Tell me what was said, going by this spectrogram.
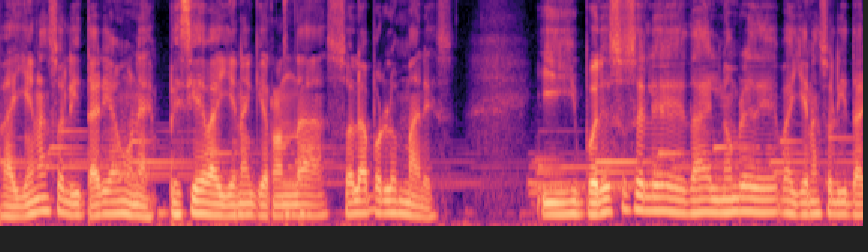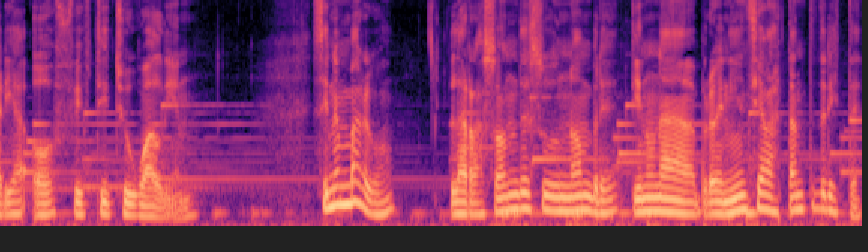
ballena solitaria es una especie de ballena que ronda sola por los mares. Y por eso se le da el nombre de ballena solitaria o 52 Wallian. Sin embargo, la razón de su nombre tiene una proveniencia bastante triste.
